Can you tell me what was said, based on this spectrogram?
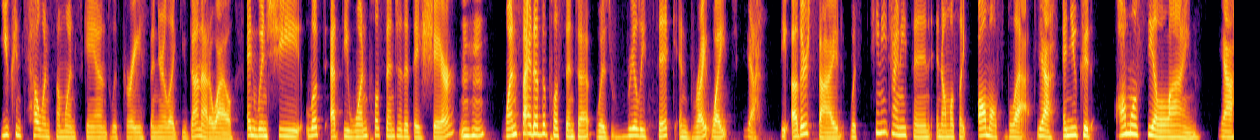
you can tell when someone scans with grace and you're like, you've done that a while. And when she looked at the one placenta that they share, Mm-hmm. one side of the placenta was really thick and bright white. Yeah. The other side was teeny tiny thin and almost like almost black. Yeah. And you could almost see a line. Yeah.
